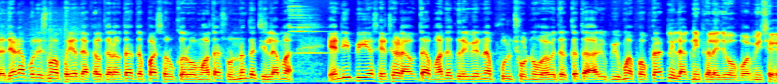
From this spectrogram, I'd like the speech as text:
રજાડા પોલીસમાં ફરિયાદ દાખલ કરાવતા તપાસ શરૂ કરવામાં આવતા સુરનગર જિલ્લામાં એનડીપીએસ હેઠળ આવતા માદક દ્રવ્યના ફૂલ છોડનું વાવેતર કરતા આરોપીઓમાં ફફડાટની લાગણી ફેલાઈ જવા પામી છે.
